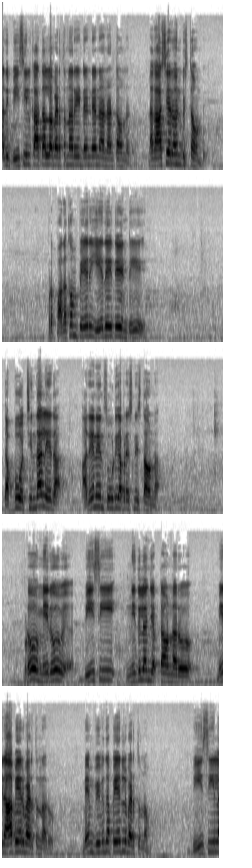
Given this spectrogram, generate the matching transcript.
అది బీసీల ఖాతాల్లో పెడుతున్నారు ఏంటంటే అని అంటా ఉన్నాడు. నాకు ఆశ్చర్యం అనిపిస్తూ ఉంది. ఇప్పుడు పథకం పేరు ఏదైతే ఏంటి? డబ్బు వచ్చిందా లేదా? అదే నేను సూటిగా ప్రశ్నిస్తూ ఉన్నా. ఇప్పుడు మీరు బీసీ నిధులు అని చెప్తా ఉన్నారు. మీరు ఆ పేరు పెడుతున్నారు. మేము వివిధ పేర్లు పెడుతున్నాం బీసీల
